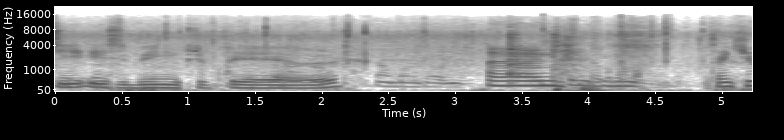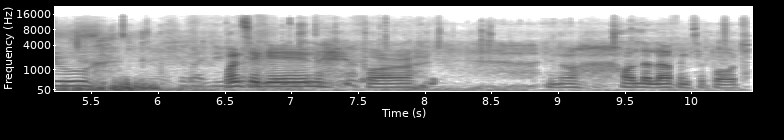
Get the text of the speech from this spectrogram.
tea is being prepared. And thank you once again for you know all the love and support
